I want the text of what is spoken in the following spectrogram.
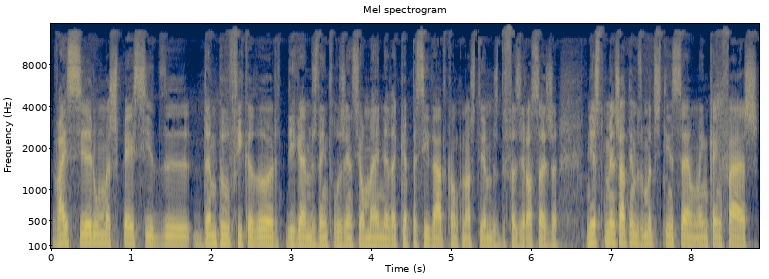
vai ser uma espécie de, de, amplificador, digamos, da inteligência humana, da capacidade com que nós temos de fazer. Ou seja, neste momento já temos uma distinção em quem faz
